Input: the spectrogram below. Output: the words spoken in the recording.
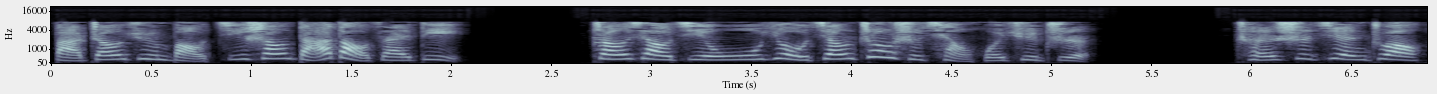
把张俊宝击伤，打倒在地。张孝进屋，又将郑氏抢回去治。陈氏见状，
